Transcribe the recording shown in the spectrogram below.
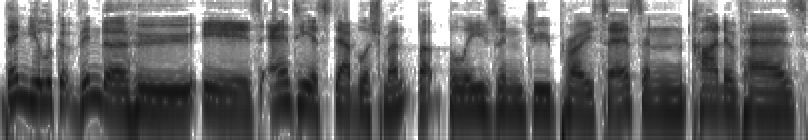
Then you look at Vinder, who is anti establishment but believes in due process and kind of has,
